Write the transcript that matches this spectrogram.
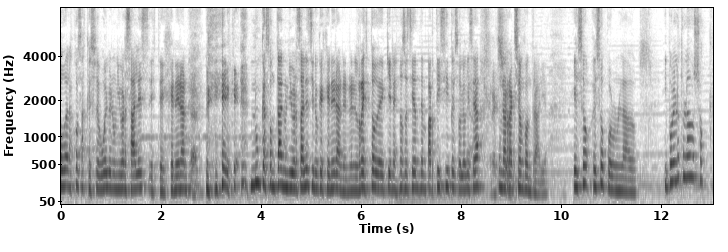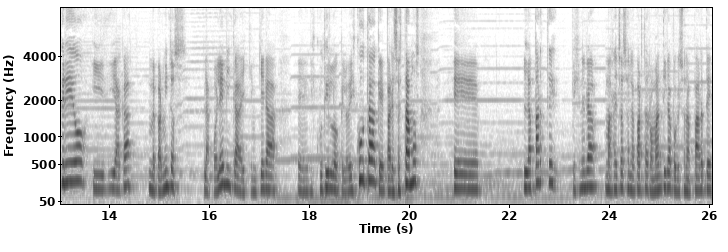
todas las cosas que se vuelven universales este, generan. que nunca son tan universales, sino que generan en el resto de quienes no se sienten partícipes o lo que sea, reacción. una reacción contraria. Eso, eso por un lado. Y por el otro lado, yo creo, y, y acá me permito la polémica y quien quiera eh, discutirlo, que lo discuta, que para eso estamos. eh, la parte que genera más rechazo es la parte romántica, porque es una parte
